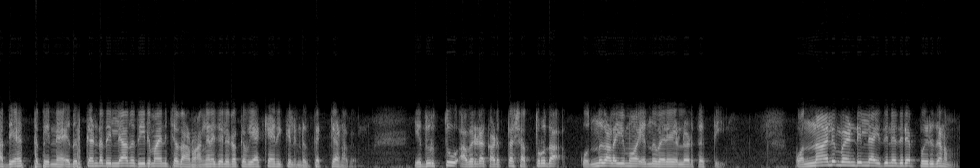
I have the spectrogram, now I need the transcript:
അദ്ദേഹത്തെ പിന്നെ എതിർക്കേണ്ടതില്ല എന്ന് തീരുമാനിച്ചതാണോ? അങ്ങനെ ചിലരൊക്കെ വ്യാഖ്യാനിക്കലുണ്ട്. തെറ്റാണത്. എതിർത്തു അവരുടെ കടുത്ത ശത്രുത കൊന്നുകളയുമോ എന്ന് വരെയുള്ളിടത്തെത്തി. കൊന്നാലും വേണ്ടില്ല ഇതിനെതിരെ പൊരുതണം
